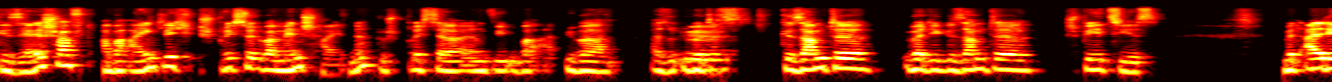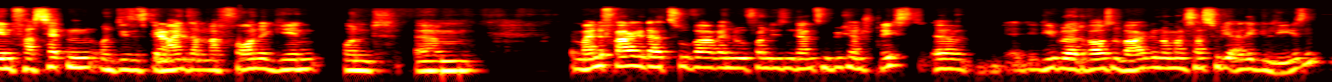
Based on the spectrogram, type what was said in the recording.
Gesellschaft, aber eigentlich sprichst du über Menschheit, ne? Du sprichst ja irgendwie über, über also über mhm. das gesamte, über die gesamte Spezies mit all den Facetten und dieses gemeinsam ja. nach vorne gehen. Und ähm, meine Frage dazu war, wenn du von diesen ganzen Büchern sprichst, äh, die, du da draußen wahrgenommen hast, hast du die alle gelesen?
